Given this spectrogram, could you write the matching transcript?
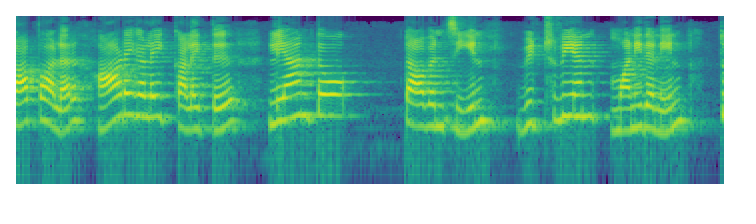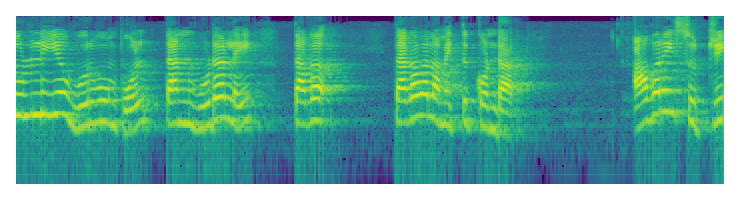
காப்பாளர் ஆடைகளை களைத்து லியாண்டோ டாவன்சியின் விட்வியன் மனிதனின் துல்லிய உருவம் போல் தன் உடலை தக தகவல் அமைத்து கொண்டார். அவரை சுற்றி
